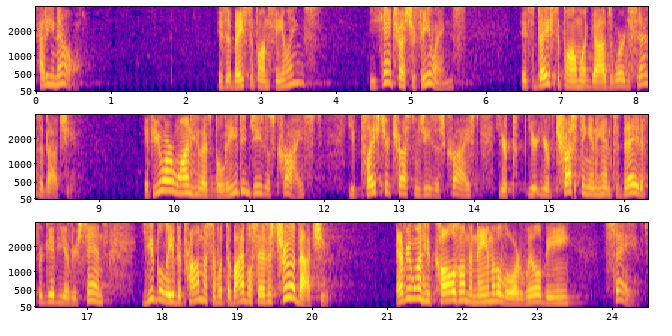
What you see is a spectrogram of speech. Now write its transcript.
How do you know? Is it based upon feelings? You can't trust your feelings. It's based upon what God's word says about you. If you are one who has believed in Jesus Christ, you've placed your trust in Jesus Christ, you're, you're, you're, trusting in Him today to forgive you of your sins, you believe the promise of what the Bible says is true about you. Everyone who calls on the name of the Lord will be saved.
